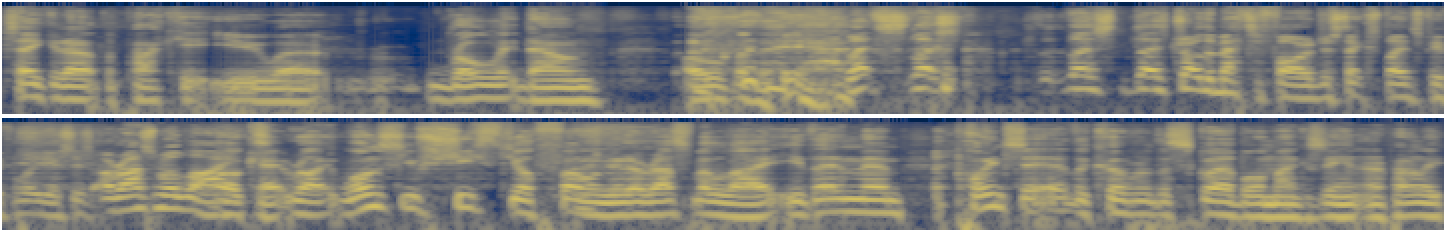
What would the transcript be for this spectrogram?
take it out of the packet, you uh, roll it down over the. let's let's let's let's draw the metaphor and just explain to people what it is. It's Aurasma Lite. Okay, right. Once you've sheathed your phone in a Raspberry Light, you then um, point it at the cover of the Squareball magazine, and apparently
